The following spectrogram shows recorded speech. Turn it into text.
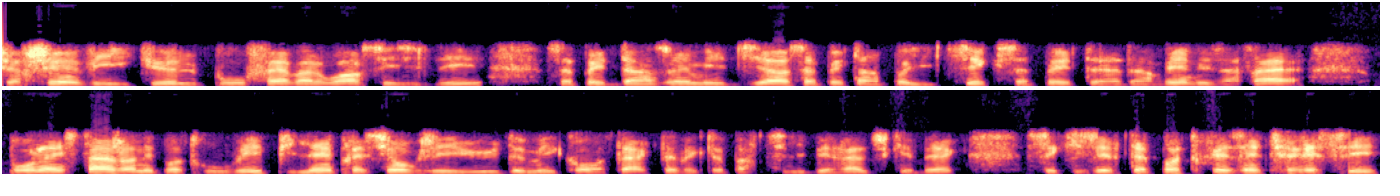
chercher un véhicule pour faire valoir ses idées, ça peut être dans un média, ça peut être en politique, ça peut être euh, dans bien des affaires. Pour l'instant, j'en ai pas trouvé. Puis l'impression que j'ai eue de mes contacts avec le Parti libéral du Québec, c'est qu'ils n'étaient pas très intéressés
